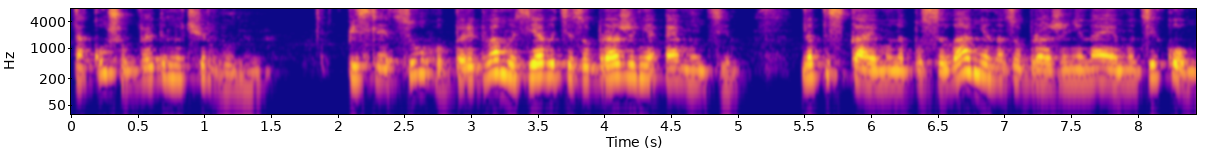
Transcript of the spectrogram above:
також обведено червоним. Після цього перед вами з'явиться зображення емодзі. Натискаємо на посилання на зображення на емодзі.com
